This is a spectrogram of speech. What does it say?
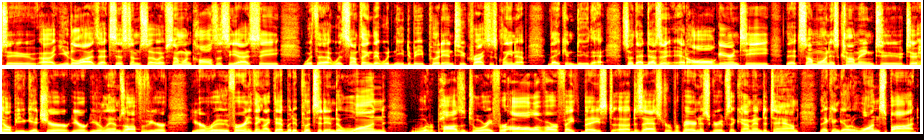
to utilize that system. So if someone calls the CIC with a with something that would need to be put into crisis cleanup, they can do that. So that doesn't at all guarantee that someone is coming to to help you get your your, your limbs off of your your roof or anything like that. But it puts it into one repository for all of our faith-based uh, disaster preparedness groups that come into town. They can go to one spot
